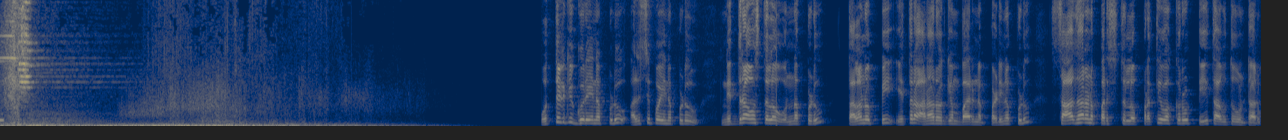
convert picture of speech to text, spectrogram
ఒత్తిడికి గురైనప్పుడు అలసిపోయినప్పుడు నిద్రావస్థలో ఉన్నప్పుడు తలనొప్పి ఇతర అనారోగ్యం బారిన పడినప్పుడు సాధారణ పరిస్థితుల్లో ప్రతి ఒక్కరూ టీ తాగుతూ ఉంటారు.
